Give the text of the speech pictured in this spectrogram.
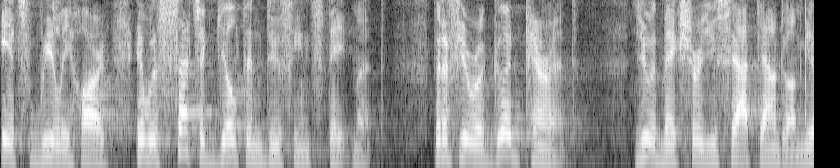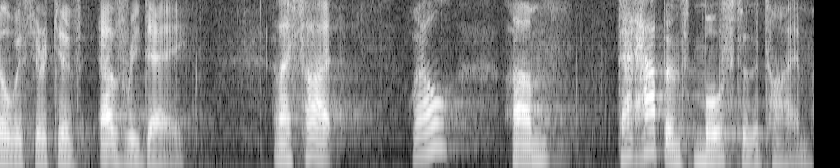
it's really hard. It was such a guilt inducing statement that if you were a good parent, you would make sure you sat down to a meal with your kids every day. And I thought, well, um, that happens most of the time,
